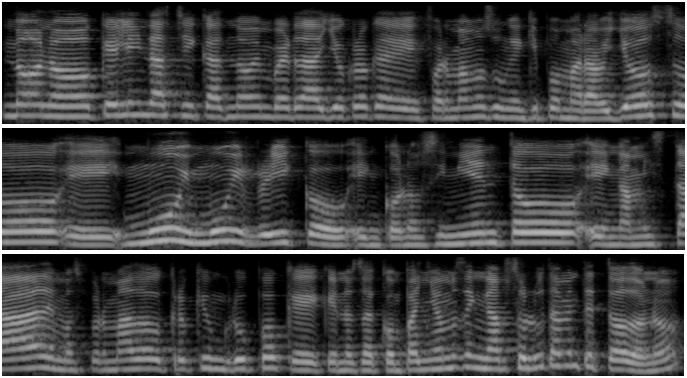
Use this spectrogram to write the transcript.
No, no, qué lindas chicas, no, en verdad, yo creo que formamos un equipo maravilloso, eh, muy, muy rico en conocimiento, en amistad, hemos formado creo que un grupo que, que nos acompañamos en absolutamente todo, ¿no?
